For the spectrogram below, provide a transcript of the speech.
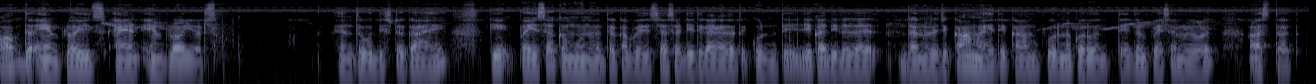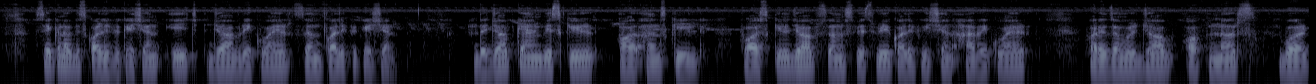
of the employees and employers त्यांचं उद्दिष्ट काय आहे? की पैसा कमवणं त्या का पैशासाठी ते काय करतात? कोणते जे काय दिलं जाय जाणारं जे काम आहे ते काम पूर्ण करून त्यातून पैसा मिळवत असतात. Second of this qualification each job require some qualification the job can be skilled or unskilled for skill job some specific qualification are required for example job of nurse but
